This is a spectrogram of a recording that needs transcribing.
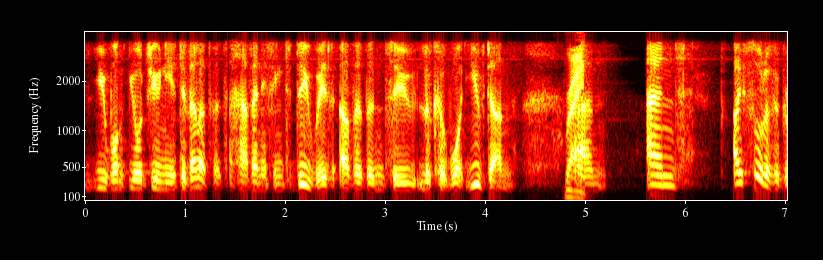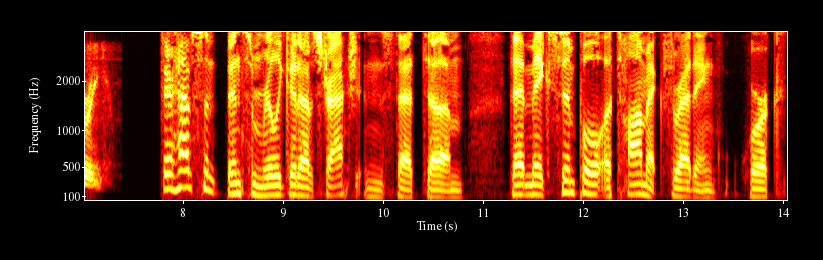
you want your junior developer to have anything to do with, other than to look at what you've done. Right. Um, and I sort of agree. There have some, been some really good abstractions that um, that makes simple atomic threading work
